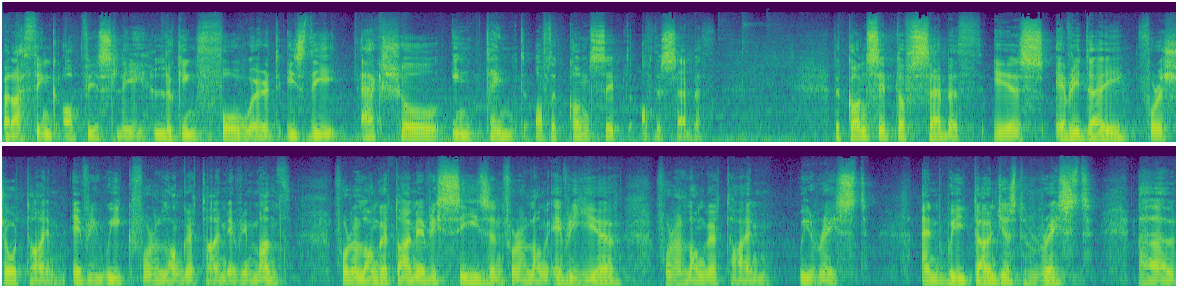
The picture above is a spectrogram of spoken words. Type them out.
But I think obviously looking forward is the actual intent of the concept of the Sabbath. The concept of Sabbath is every day for a short time, every week for a longer time, every month for a longer time, every season for a long, every year for a longer time. We rest and we don't just rest uh,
